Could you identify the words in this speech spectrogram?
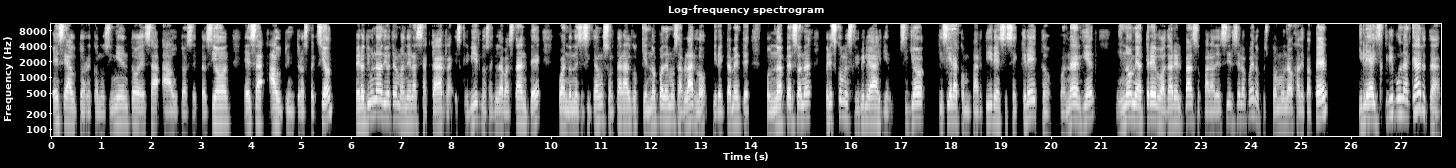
ese autorreconocimiento, esa autoaceptación, esa autointrospección, pero de una o de otra manera sacarla, escribir nos ayuda bastante cuando necesitamos soltar algo que no podemos hablarlo directamente con una persona, pero es como escribirle a alguien. Si yo quisiera compartir ese secreto con alguien, y no me atrevo a dar el paso para decírselo, bueno, pues tomo una hoja de papel y le escribo una carta,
